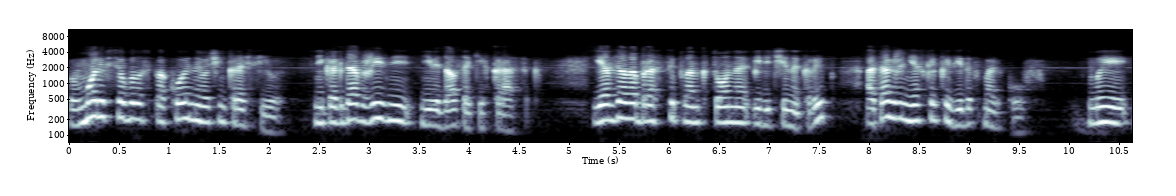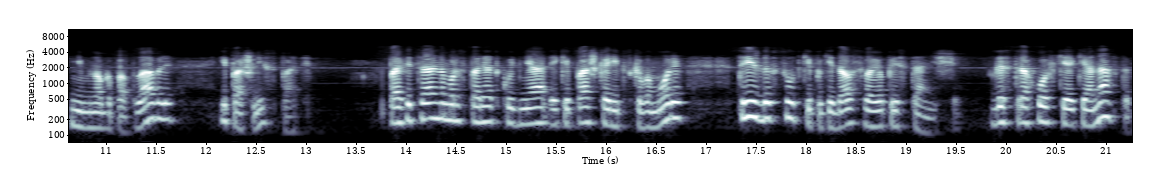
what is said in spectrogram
В море все было спокойно и очень красиво. Никогда в жизни не видал таких красок я взял образцы планктона и личинок рыб, а также несколько видов мальков. Мы немного поплавали и пошли спать. По официальному распорядку дня экипаж Карибского моря трижды в сутки покидал свое пристанище. Для страховки океанавтов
